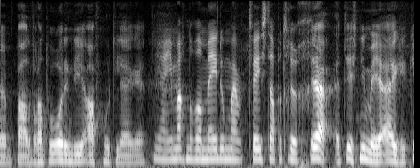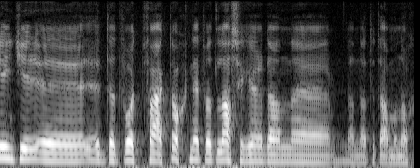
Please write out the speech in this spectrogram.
een bepaalde verantwoording die je af moet leggen. Ja, je mag nog wel meedoen, maar twee stappen terug. Ja, het is niet meer je eigen kindje. dat wordt vaak toch net wat lastiger dan, dan dat het allemaal nog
